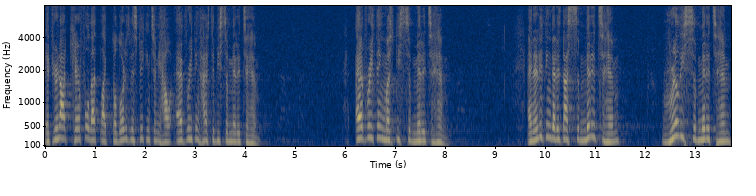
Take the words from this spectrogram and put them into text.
If you're not careful, that like the Lord has been speaking to me how everything has to be submitted to Him. Everything must be submitted to Him. And anything that is not submitted to Him, really submitted to Him,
